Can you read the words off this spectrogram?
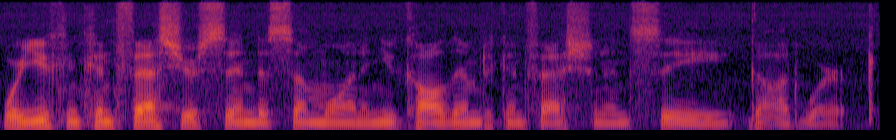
where you can confess your sin to someone and you call them to confession and see God work.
